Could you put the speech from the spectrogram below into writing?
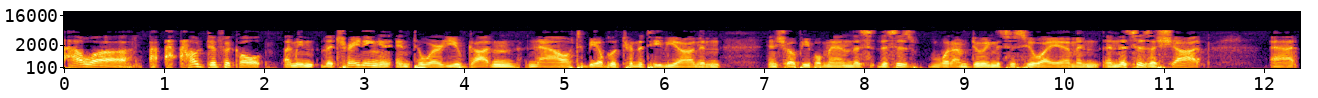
How uh, how difficult? I mean, the training and to where you've gotten now to be able to turn the TV on and and show people, man, this this is what I'm doing. This is who I am, and and this is a shot at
